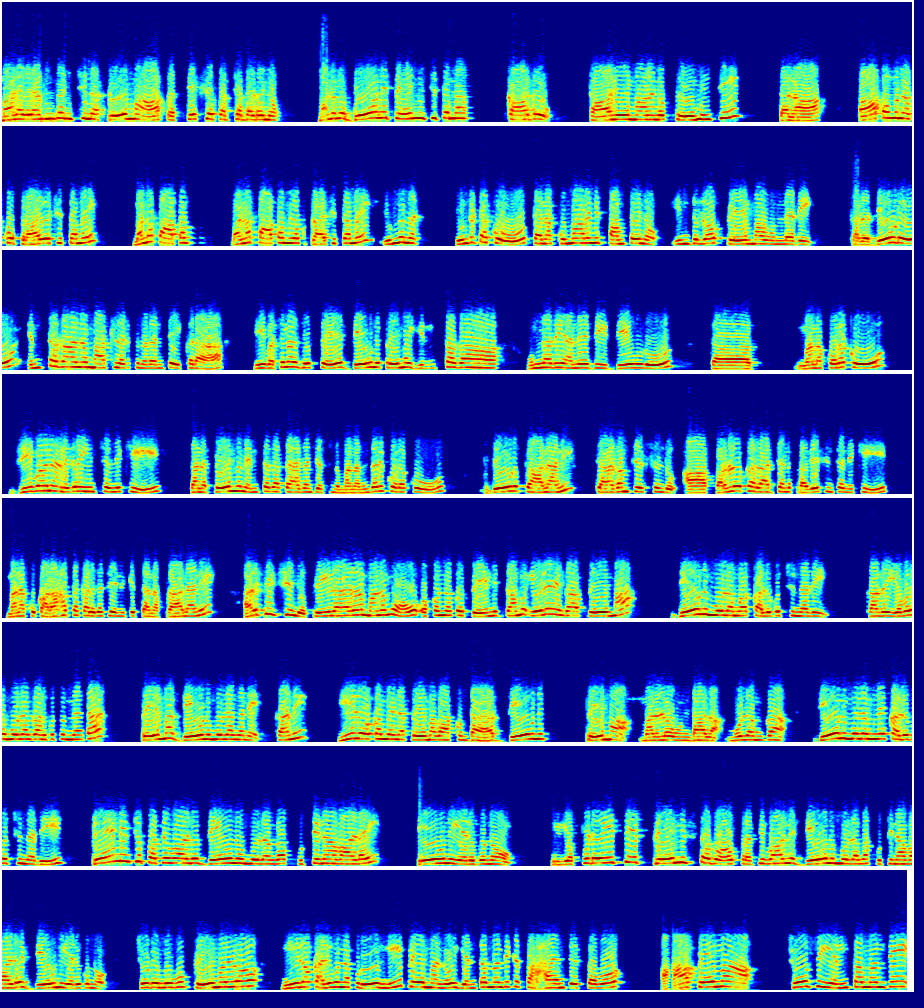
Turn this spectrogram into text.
మన అందించిన ప్రేమ ప్రత్యక్షపరచబడను. మనము దేవుని ప్రేమించటమే కాదు తానే మనను ప్రేమించి తన పాపములకు ప్రాయోచితమై మన పాపం మన పాపములకు ప్రాచితమై ఉండున ఉండుటకు తన కుమారుని పంపెను. ఇందులో ప్రేమ ఉన్నది. కదా దేవుడు ఎంతగానో మాట్లాడుతున్నాడంటే ఇక్కడ ఈ వచనాలు చూస్తే దేవుని ప్రేమ ఎంతగా ఉన్నది అనేది దేవుడు మన కొరకు జీవాన్ని అనుగ్రహించడానికి తన ప్రేమను ఎంతగా త్యాగం చేసిండు మనందరి కొరకు దేవుడు ప్రాణాన్ని త్యాగం చేసిండు ఆ పరలోక రాజ్యాన్ని ప్రవేశించడానికి మనకు ఒక అర్హత కలగచేయడానికి తన ప్రాణాన్ని అర్పించిండు. ప్రియులారా మనము ఒకరినొకరు ప్రేమిద్దాము. ఏలైనా ప్రేమ దేవుని మూలంగా కలుగుచున్నది. కదా ఎవరి మూలం కలుగుతుందట? ప్రేమ దేవుని మూలంగానే. కానీ ఈ లోకమైన ప్రేమ కాకుండా దేవుని ప్రేమ మనలో ఉండాల. మూలంగా దేవుని మూలంనే కలుగుచున్నది ప్రేమించు ప్రతివాడు దేవుని మూలంగా పుట్టినవాడై దేవుని ఎరుగును. ఎప్పుడైతే ప్రేమిస్తావో ప్రతి వాడిని దేవుని మూలంగా పుట్టినవాడే దేవుని ఎరుగును. చూడు నువ్వు ప్రేమలో నీలో కలిగి ఉన్నప్పుడు నీ ప్రేమను ఎంతమందికి సహాయం చేస్తావో ఆ ప్రేమ చూసి ఎంతమంది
